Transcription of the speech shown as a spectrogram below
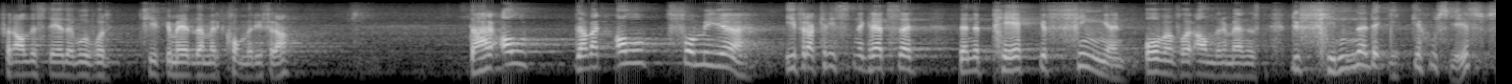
for alle steder hvor våre kirkemedlemmer kommer ifra. Det, alt, det har vært altfor mye ifra kristne kretser denne pekefingeren overfor andre mennesker. Du finner det ikke hos Jesus.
